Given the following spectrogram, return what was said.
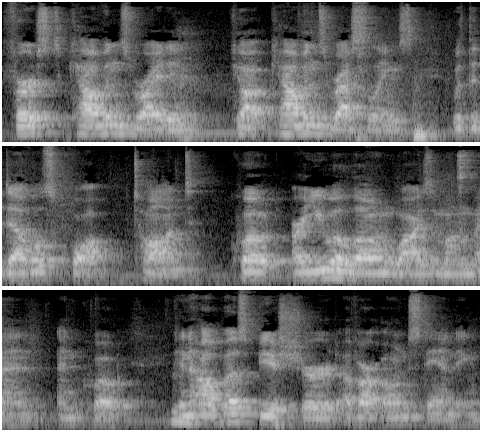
First, Calvin's writing, Calvin's wrestlings with the devil's taunt, quote, "Are you alone, wise among men?" end quote, can help us be assured of our own standing.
